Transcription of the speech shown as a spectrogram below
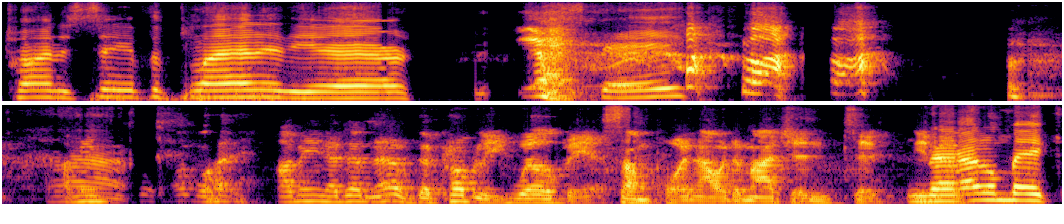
trying to save the planet here. Yeah. I mean, what- I mean, I don't know. There probably will be at some point. I would imagine. To know. That'll make,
